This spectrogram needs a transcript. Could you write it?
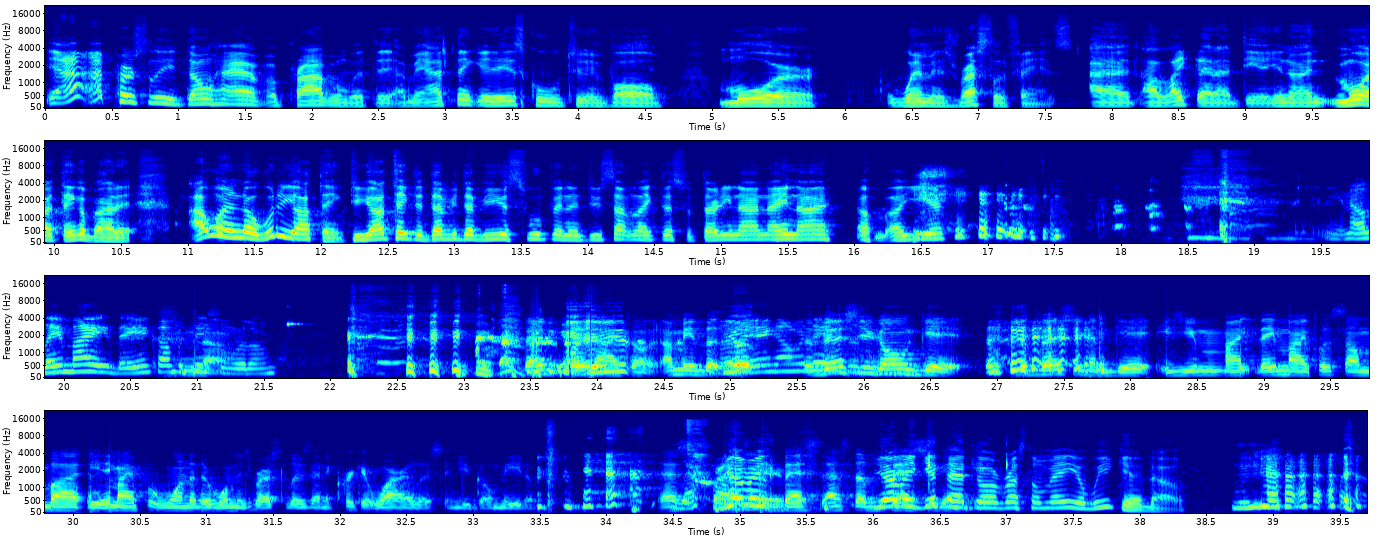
Yeah, I, I personally don't have a problem with it. I mean, I think it is cool to involve more women's wrestling fans. I, I like that idea, you know, and more I think about it, I want to know what do y'all think? Do y'all think the WWE is swoop in and do something like this for thirty nine ninety nine a year? You know, they might. They in competition No. with them. That- they're not coming. I mean, the, They the, the best you're gonna get, the best you're gonna get is you might they might put somebody, they might put one of their women's wrestlers in a cricket wireless, and you go meet them. That's, That's that's probably- the best. That's the You already best. you're get that during WrestleMania weekend though.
